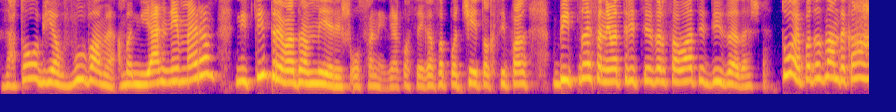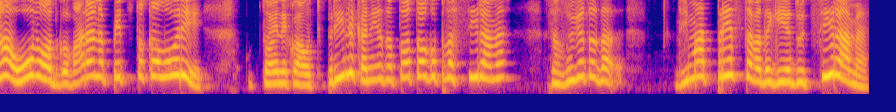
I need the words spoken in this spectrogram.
затоа објавуваме. Ама ја не мерам ни ти треба да мериш. Освен еве ако сега за почеток си па битно е са нема три цезар салати да изедеш. Тоа е па да знам дека аха ова одговара на 500 калории. Тоа е некоја од прилика ние за тоа тоа го пласираме. За луѓето да да имаат представа да ги едуцираме,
